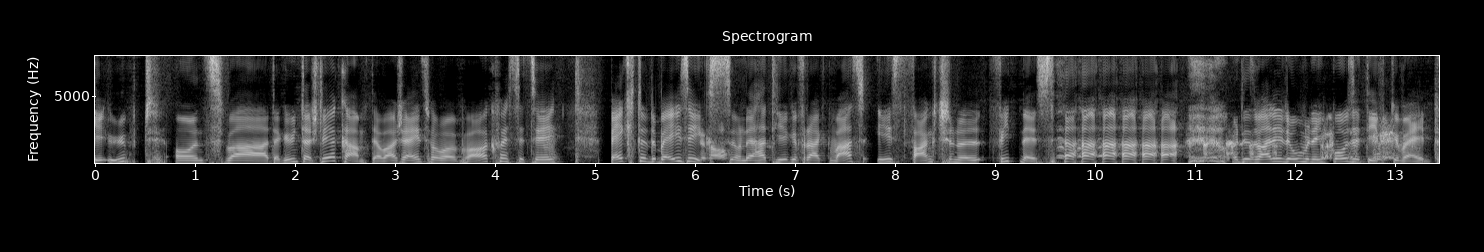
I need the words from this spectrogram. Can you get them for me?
geübt. Und zwar der Günther Schlierkamp, der war schon ein, zwei Mal bei PowerQuest CC. Back to the Basics. Genau. Und er hat hier gefragt, was ist Functional Fitness? und das war nicht unbedingt positiv gemeint.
